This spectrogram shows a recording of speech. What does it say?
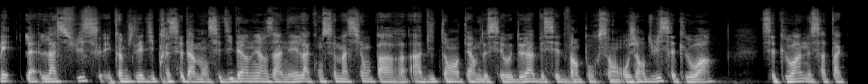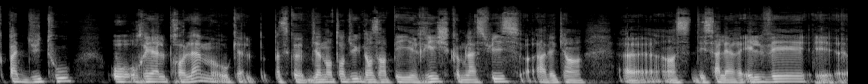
Mais la, la Suisse, comme je l'ai dit précédemment, ces dix dernières années, la consommation par habitant en termes de CO2 a baissé de 20%. Aujourd'hui, cette loi cette loi ne s'attaque pas du tout au réel problème auquel parce que bien entendu que dans un pays riche comme la Suisse avec un, euh, des salaires élevés et, euh,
